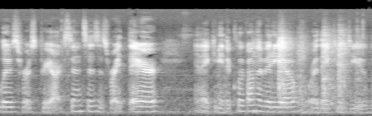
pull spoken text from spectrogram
Loose first periodic sentences is right there and they can either click on the video or they can do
